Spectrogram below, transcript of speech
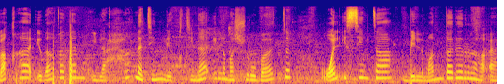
مقهى إضافة إلى حانة لاقتناء المشروبات والاستمتاع بالمنظر الرائع.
